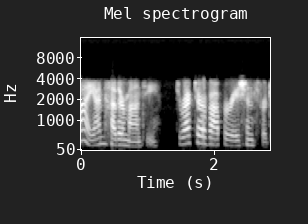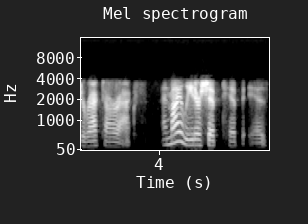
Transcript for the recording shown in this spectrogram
Hi, I'm Heather Monty, Director of Operations for DirectRx, and my leadership tip is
